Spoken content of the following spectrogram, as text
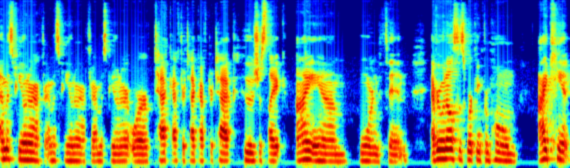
MSP owner after MSP owner after MSP owner, or tech after tech after tech, who is just like, I am worn thin. Everyone else is working from home. I can't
